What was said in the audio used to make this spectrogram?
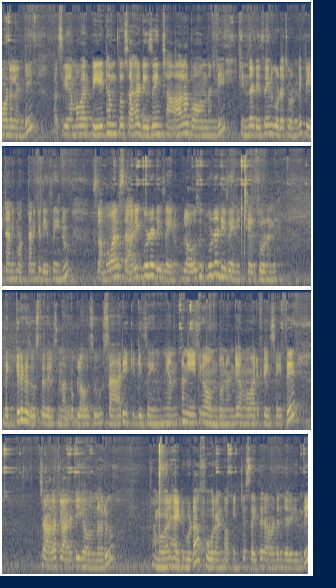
మోడల్ అండి. అసలు ఈ అమ్మవారి పీఠంతో సహా డిజైన్ చాలా బాగుందండి. కింద డిజైన్ కూడా చూడండి పీఠానికి మొత్తానికి డిజైను. అసలు అమ్మవారి శారీకి కూడా డిజైన్ బ్లౌజ్కి కూడా డిజైన్ ఇచ్చాడు చూడండి. దగ్గరగా చూస్తే తెలుస్తుంది అదొక బ్లౌజు శారీకి డిజైన్. ఎంత నీట్గా ఉందోనండి అమ్మవారి ఫేస్ అయితే. చాలా క్లారిటీగా ఉన్నారు. అమ్మవారి హైట్ కూడా ఫోర్ అండ్ హాఫ్ ఇంచెస్ అయితే రావడం జరిగింది.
